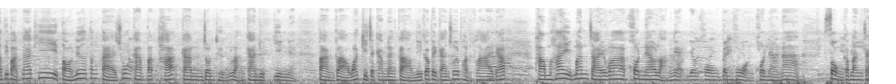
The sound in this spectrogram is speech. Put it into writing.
ปฏิบัติหน้าที่ต่อเนื่องตั้งแต่ช่วงการปะทะกันจนถึงหลังการหยุดยิงเนี่ยต่างกล่าวว่ากิจกรรมดังกล่าวนี้ก็เป็นการช่วยผ่อนคลายครับทำให้มั่นใจว่าคนแนวหลังเนี่ยยังคงเป็นห่วงคนแนวหน้า ส่งกำลังใจ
